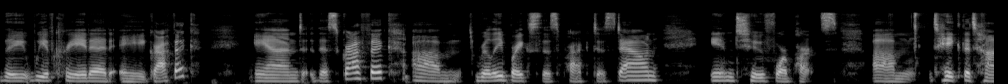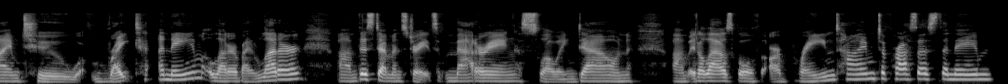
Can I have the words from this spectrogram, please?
they, we have created a graphic and this graphic um, really breaks this practice down into four parts. Um, take the time to write a name letter by letter. Um, this demonstrates mattering, slowing down. Um, it allows both our brain time to process the name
